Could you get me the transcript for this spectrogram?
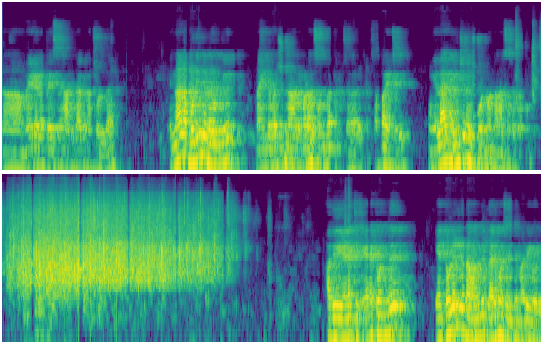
நான் மேடையில் பேசுகிறேன் அதுக்காக நான் சொல்ல என்னால் முடிஞ்ச அளவுக்கு நான் இந்த வருஷம் நாலு படம் சம்பா சம்பாதிச்சு உங்க எல்லாருக்கும் இன்சூரன்ஸ் போடணும்னு நான் ஆசைப்படுறேன் அது எனக்கு எனக்கு வந்து என் தொழிலுக்கு நான் வந்து தர்மம் செஞ்ச மாதிரி ஒரு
